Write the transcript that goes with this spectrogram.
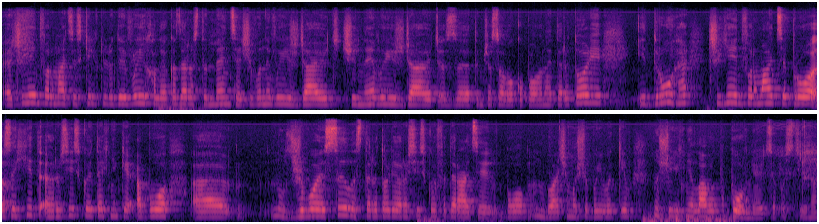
е, чи є інформація, скільки людей виїхало, яка зараз тенденція, чи вони виїжджають, чи не виїжджають з тимчасово окупованої території? І друге, чи є інформація про захід е, російської техніки або ну, з живої сили з території Російської Федерації? Бо ну, бачимо, що бойовиків, ну що їхні лави поповнюються постійно.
